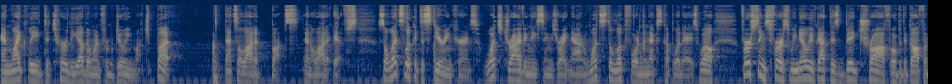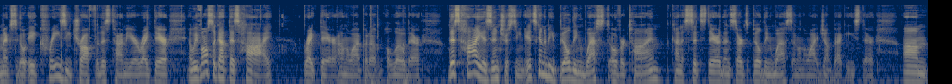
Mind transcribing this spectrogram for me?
and likely deter the other one from doing much. But that's a lot of buts and a lot of ifs. So let's look at the steering currents. What's driving these things right now and what's to look for in the next couple of days? Well, first things first, we know we've got this big trough over the Gulf of Mexico, a crazy trough for this time of year right there. And we've also got this high right there. I don't know why I put a, a low there. This high is interesting. It's going to be building west over time. Kind of sits there, then starts building west. I don't know why it jumped back east there. Um,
